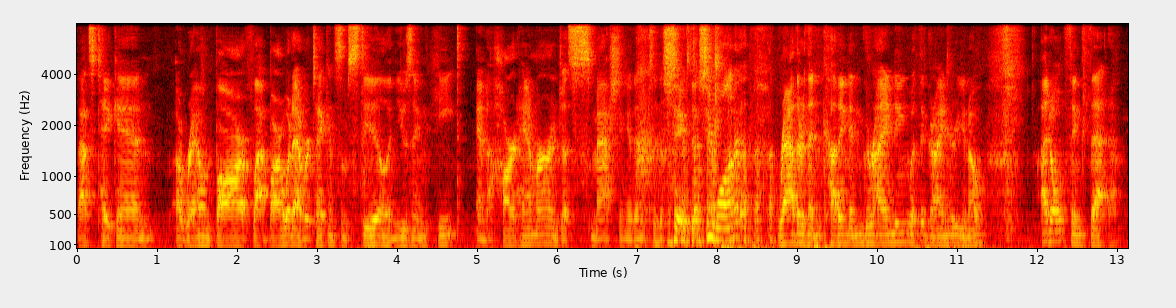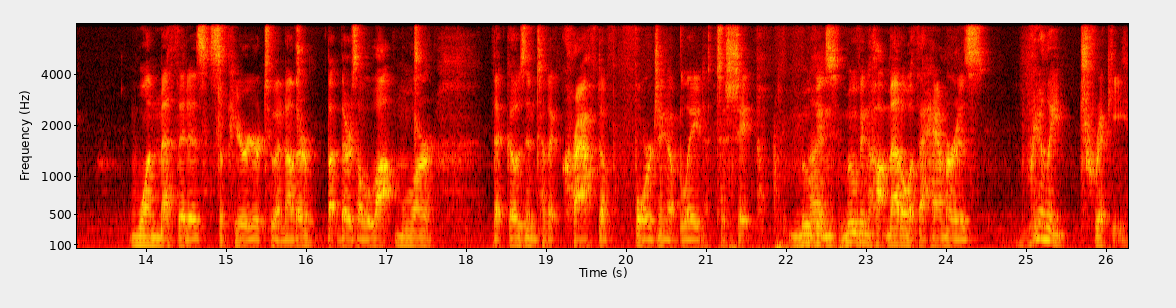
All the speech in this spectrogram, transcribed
That's taking a round bar, flat bar, whatever, taking some steel and using heat and a hard hammer and just smashing it into the shape that you want it, rather than cutting and grinding with the grinder, you know. I don't think that one method is superior to another, but there's a lot more that goes into the craft of forging a blade to shape. Moving Nice. moving hot metal with a hammer is really tricky.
